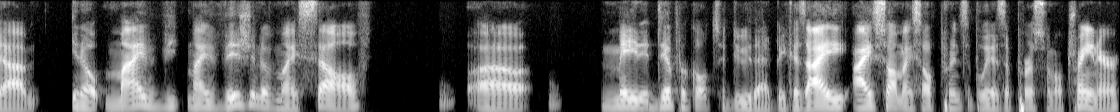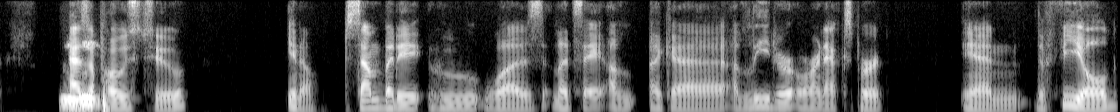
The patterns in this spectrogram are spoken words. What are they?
um, you know, my my vision of myself uh, made it difficult to do that because I I saw myself principally as a personal trainer as Mhm. opposed to you know somebody who was let's say a, like a, a leader or an expert in the field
